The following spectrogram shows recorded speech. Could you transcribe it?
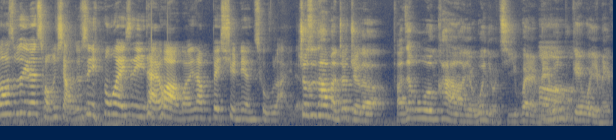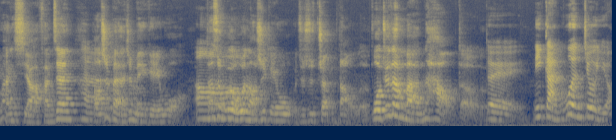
不知道是不是因为从小就是因为是一胎化的关系，他们被训练出来的。就是他们就觉得，反正问问看啊，有问有机会，没问不给我也没关系啊。反正老师本来就没给我，哦、但是我有问老师给我，我就是赚到了。我觉得蛮好的。对，你敢问就有。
